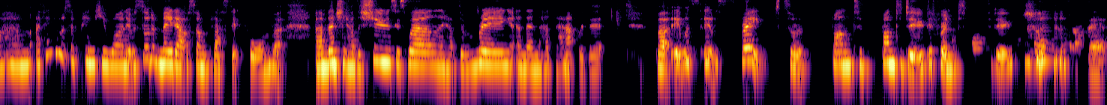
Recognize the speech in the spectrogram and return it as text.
um, I think it was a pinky one. It was sort of made out of some plastic form, but um, then she had the shoes as well, and they had the ring, and then had the hat with it. But it was it was great, sort of fun to fun to do, different to do. Sure, it,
